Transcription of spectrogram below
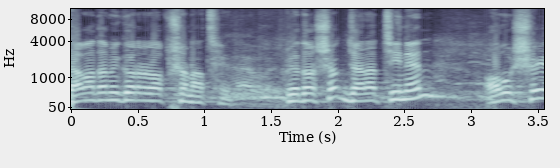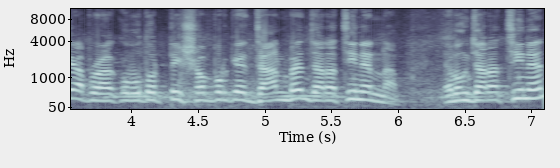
দামাদামি করার অপশন আছে। হ্যাঁ প্রিয় দর্শক যারা চিনেন অবশ্যই আপনারা কবুতরটি সম্পর্কে জানবেন যারা চিনেন না। এবং যারা চিনেন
